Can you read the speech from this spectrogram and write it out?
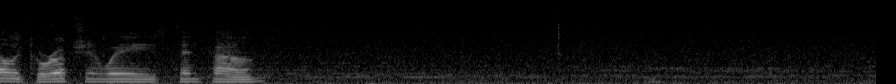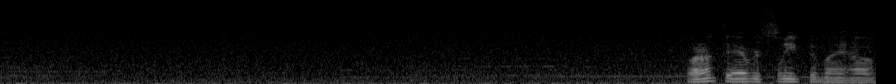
Solid corruption weighs 10 pounds. Why don't they ever sleep in my house?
